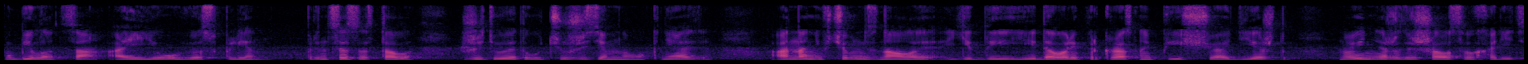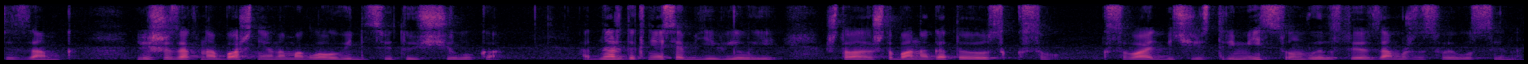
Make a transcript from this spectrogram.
убил отца, а ее увез в плен. Принцесса стала жить у этого чужеземного князя. Она ни в чем не знала еды, ей давали прекрасную пищу, одежду, но ей не разрешалось выходить из замка. Лишь из окна башни она могла увидеть цветущие лука. Однажды князь объявил ей, что, чтобы она готовилась к к свадьбе через три месяца он выдаст ее замуж за своего сына.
